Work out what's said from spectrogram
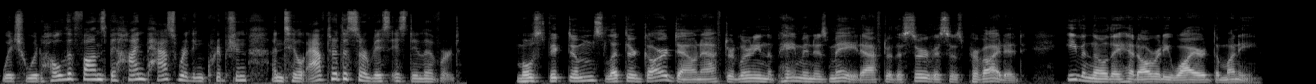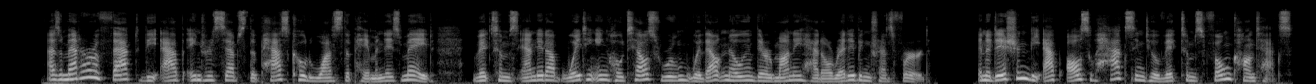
which would hold the funds behind password encryption until after the service is delivered. Most victims let their guard down after learning the payment is made after the service is provided, even though they had already wired the money. As a matter of fact, the app intercepts the passcode once the payment is made. Victims ended up waiting in hotels' room without knowing their money had already been transferred. In addition, the app also hacks into victims' phone contacts.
